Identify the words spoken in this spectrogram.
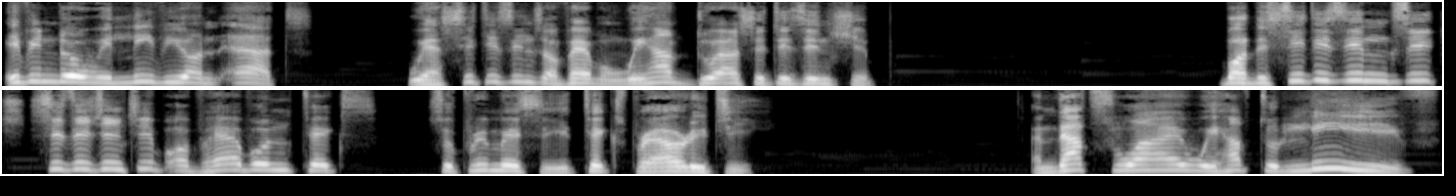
Even though we live here on earth, we are citizens of heaven. We have dual citizenship. But the citizenship, citizenship of heaven takes supremacy, it takes priority. And that's why we have to live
